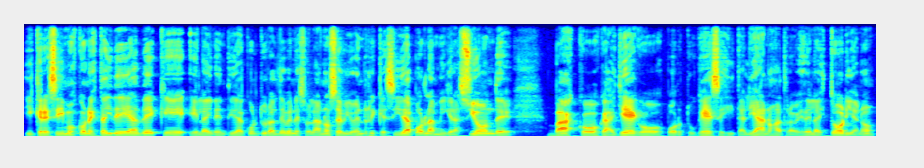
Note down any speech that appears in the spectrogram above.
Y crecimos con esta idea de que eh, la identidad cultural de venezolanos se vio enriquecida por la migración de vascos, gallegos, portugueses, italianos a través de la historia, ¿no?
